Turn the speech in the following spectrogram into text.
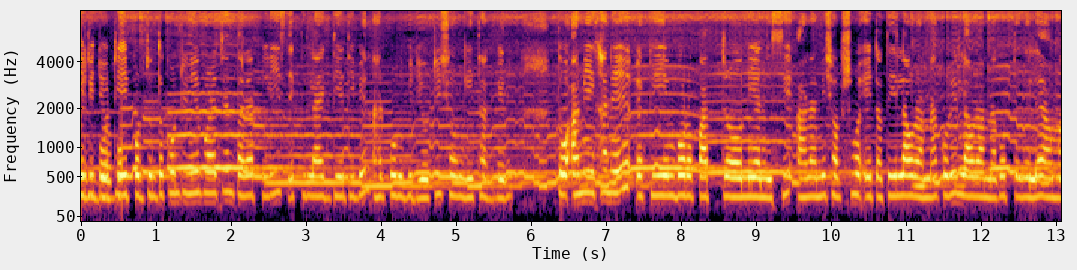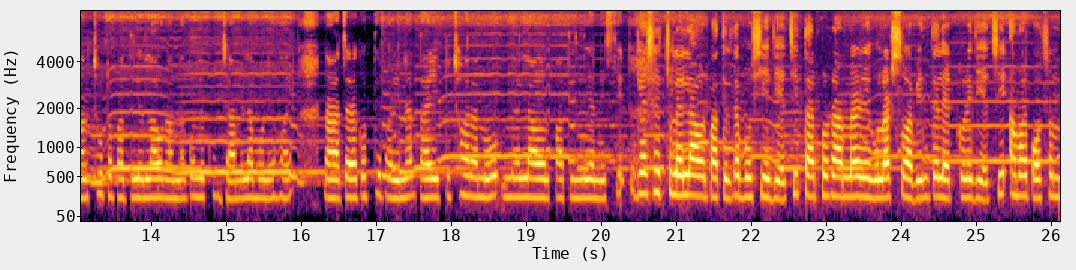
এই ভিডিওটি এই পর্যন্ত কন্টিনিউ করেছেন তারা প্লিজ একটি লাইক দিয়ে দিবেন আর পুরো ভিডিওটি সঙ্গেই থাকবেন। তো আমি এখানে একটি বড় পাত্র নিয়ে নিছি। আর আমি সবসময় এটাতেই লাউ রান্না করি। লাউ রান্না করতে গেলে আমার ছোট পাতিলে লাউ রান্না করলে খুব ঝামেলা মনে হয়। নাড়াচাড়া করতে পারি না। তাই একটু ছড়ানো লাউর পাতিল নিয়ে নিছি। গ্যাসের চুলায় লাউর পাতিলটা বসিয়ে দিয়েছি। তারপর রান্নার রেগুলার সয়াবিন তেল অ্যাড করে দিয়েছি আমার পছন্দ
